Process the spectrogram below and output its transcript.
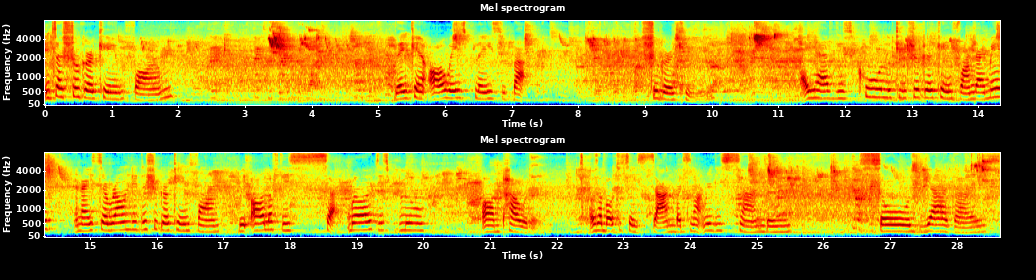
It's a sugar cane farm. They can always place it back sugar cane. I have this cool looking sugar cane farm that I made and I surrounded the sugar cane farm with all of this, well, this blue um, powder. I was about to say sand, but it's not really sanding. So yeah, guys.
